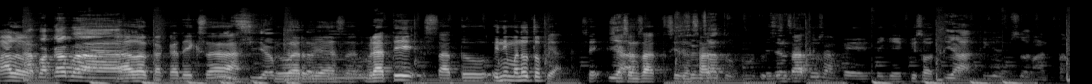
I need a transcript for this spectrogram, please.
Halo. apa kabar? Halo Kakak Deksa. Siap, Luar biasa. Berarti satu ini menutup ya? Se- Iya, Season 1 season, season 1. satu, menutup Season 1 sampai 3 episode. Iya, tiga episode. Mantap.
